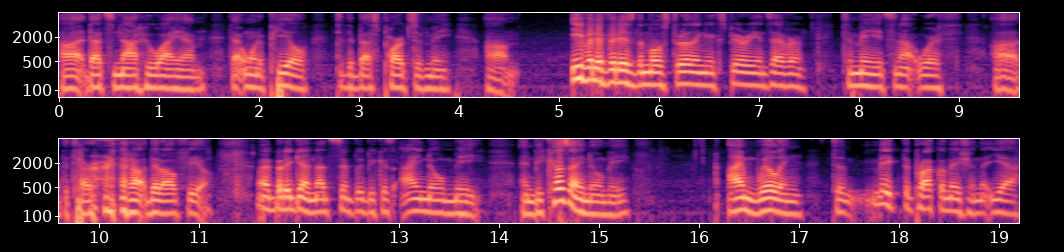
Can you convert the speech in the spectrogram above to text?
uh, that's not who i am that won't appeal to the best parts of me um, even if it is the most thrilling experience ever to me it's not worth uh, the terror that I'll, that I'll feel. Right? But again, that's simply because I know me. And because I know me, I'm willing to make the proclamation that, yeah,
